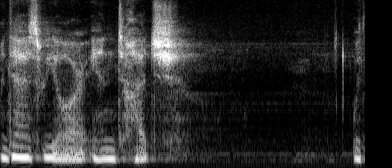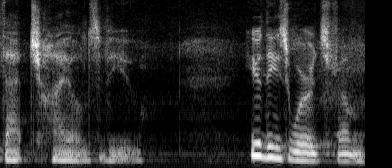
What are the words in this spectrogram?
And as we are in touch with that child's view, hear these words from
